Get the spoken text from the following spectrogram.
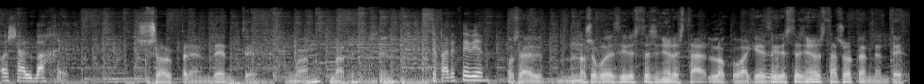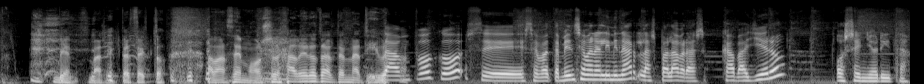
o salvaje. Sorprendente. Bueno, vale, sí. ¿Te parece bien? O sea, no se puede decir este señor está loco, hay que decir No. este señor está sorprendente. Bien, vale, perfecto. Avancemos. A ver otra alternativa. Tampoco se, se va, también se van a eliminar las palabras caballero o señorita.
